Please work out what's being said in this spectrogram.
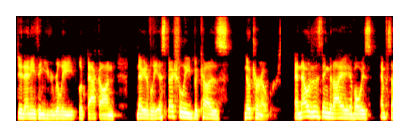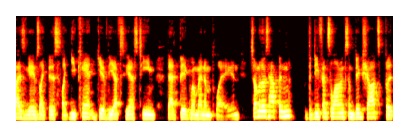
did anything you could really look back on negatively, especially because no turnovers. And that was the thing that I have always emphasized in games like this. Like you can't give the FCS team that big momentum play. And some of those happened the defense allowing some big shots, but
